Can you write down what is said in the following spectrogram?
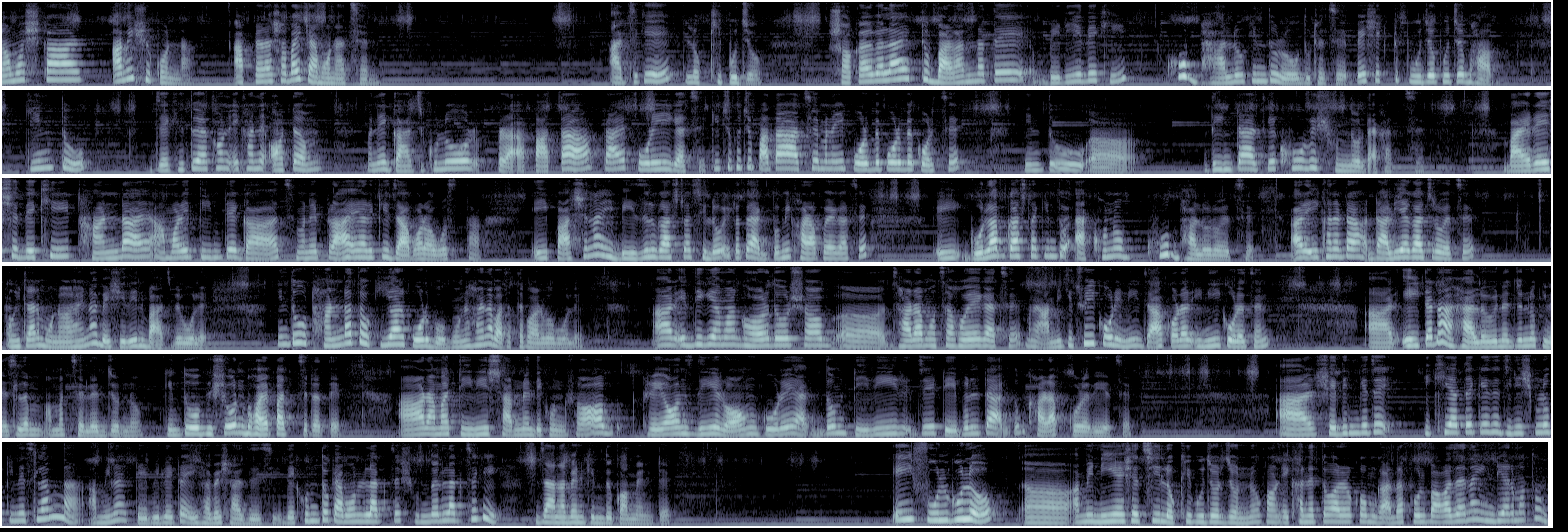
নমস্কার, আমি সুকন্যা। আপনারা সবাই কেমন আছেন? আজকে লক্ষ্মী পুজো। সকালবেলা একটু বারান্দাতে বেরিয়ে দেখি খুব ভালো কিন্তু রোদ উঠেছে। বেশ একটু পুজো পুজো ভাব। কিন্তু যেহেতু এখন এখানে অটম মানে গাছগুলোর পাতা প্রায় পড়েই গেছে। কিছু কিছু পাতা আছে মানে এই পড়বে পড়বে করছে। কিন্তু দিনটা আজকে খুবই সুন্দর দেখাচ্ছে। বাইরে এসে দেখি ঠান্ডায় আমার এই তিনটে গাছ মানে প্রায় আর কি যাবার অবস্থা। এই পাশে না এই বেজিল গাছটা ছিল, এটা তো একদমই খারাপ হয়ে গেছে। এই গোলাপ গাছটা কিন্তু এখনও খুব ভালো রয়েছে। আর এইখানে একটা ডালিয়া গাছ রয়েছে, ওইটার মনে হয় না বেশি দিন বাঁচবে বলে। কিন্তু ঠান্ডা তো কী আর করব, মনে হয় না বাঁচাতে পারব বলে। আর এদিকে আমার ঘর দোর সব ঝাড়া মোছা হয়ে গেছে। মানে আমি কিছুই করিনি, যা করার ইনিই করেছেন। আর এইটা না হ্যালোউইনের জন্য কিনেছিলাম আমার ছেলের জন্য। কিন্তু ও ভীষণ ভয় পাচ্ছে এটাতে। আর আমার টিভির সামনে দেখুন, সব ক্রেয়ন্স দিয়ে রং করে একদম টিভির যে টেবিলটা একদম খারাপ করে দিয়েছে। আর সেদিনকে যে ইকিয়া থেকে যে জিনিসগুলো কিনেছিলাম না, আমি না টেবিলে এটা এইভাবে সাজিয়েছি। দেখুন তো কেমন লাগছে, সুন্দর লাগছে কি? জানাবেন কিন্তু কমেন্টে এই ফুলগুলো আমি নিয়ে এসেছি লক্ষ্মী পুজোর জন্য, কারণ এখানে তো আর এরকম গাঁদা ফুল পাওয়া যায় না ইন্ডিয়ার মতন।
